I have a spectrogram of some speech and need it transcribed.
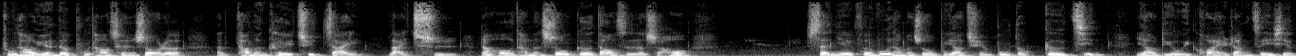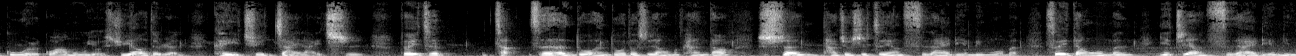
葡萄园的葡萄成熟了，嗯，他们可以去摘来吃。然后他们收割稻子的时候，神也吩咐他们说，不要全部都割尽，要留一块，让这些孤儿寡母有需要的人可以去摘来吃。对，这这这很多很多都是让我们看到神，他就是这样慈爱怜悯我们。所以，当我们也这样慈爱怜悯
